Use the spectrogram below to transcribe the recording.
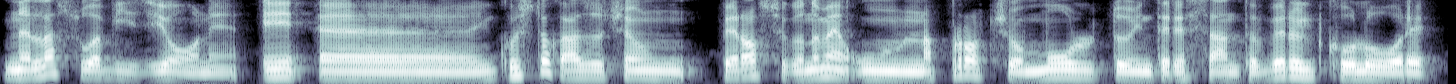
nella sua visione e eh, in questo caso c'è un, però secondo me un approccio molto interessante, ovvero il colore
